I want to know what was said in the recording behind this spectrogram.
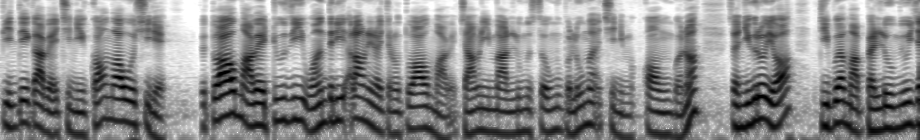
ပြင်သစ်ကပဲအချိန်ကြီးကောင်းသွားဖို့ရှိတယ်တွားအောင်မှာပဲ 2C 13အဲ့လောက်နေတော့ကျွန်တော်တွားအောင်မှာပဲဂျာမနီမှာလူမစုံဘူးဘလို့မှအခြေအနေမကောင်းဘူးပေါ့နော်ဆိုတော့ညီတို့ရောဒီပွဲမှာဘယ်လိုမျိုးရ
